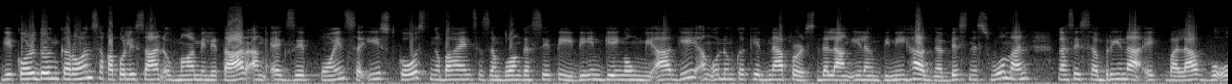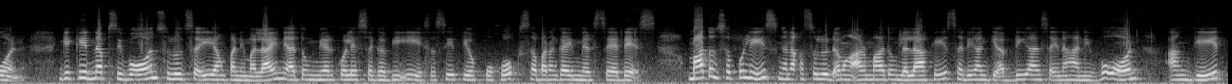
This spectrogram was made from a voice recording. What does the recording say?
Gikordon karon sa kapulisan ug mga militar ang exit point sa East Coast nga bahin sa Zamboanga City diin giingong miagi ang unom ka kidnappers dala ang ilang binihag nga businesswoman nga si Sabrina Ikbala Vuon. Gikidnap si Vuon sulod sa iyang panimalay ni atong Miyerkules sa gabii sa sitio Puhok sa barangay Mercedes. Matod sa pulis nga nakasulod ang mga armadong lalaki sa dihang giabdihan sa inahan ni Vuon, ang gate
